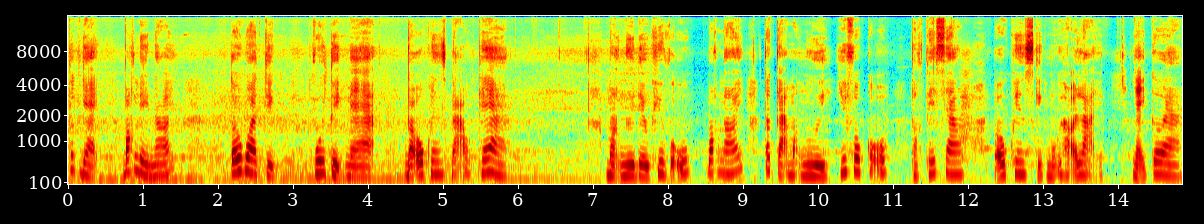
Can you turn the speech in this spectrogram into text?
thức dậy, Bob liền nói, tối qua tiệc vui tuyệt mẹ. Bà O'Quinn bảo, thế à? Mọi người đều khiêu vũ, Bob nói, tất cả mọi người dưới phố cổ, Thật thế sao? Bảo Queen kiệt mũi hỏi lại. Nhảy cơ à,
